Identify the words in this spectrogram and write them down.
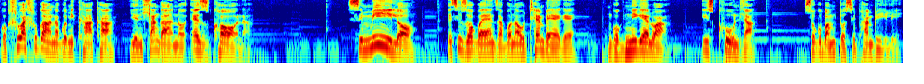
ngokuhlukahlukana kwemikhakha yenhlangano ezikhona similo esizokwenza bona uthembeke ngokunikelwa isikhundla sokuba mdosi phambili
